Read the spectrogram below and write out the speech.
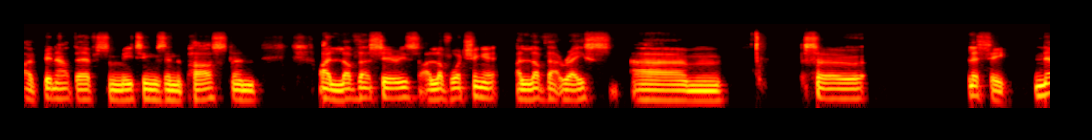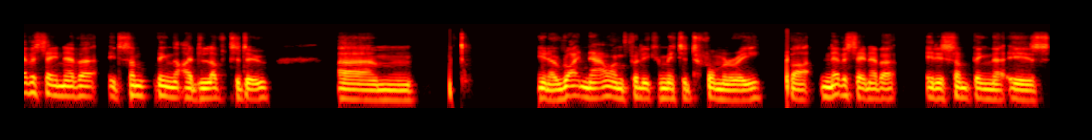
I've been out there for some meetings in the past, and I love that series. I love watching it. I love that race. Um, so let's see. Never say never. It's something that I'd love to do. Um, you know, right now I'm fully committed to Formula E, but never say never. It is something that is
